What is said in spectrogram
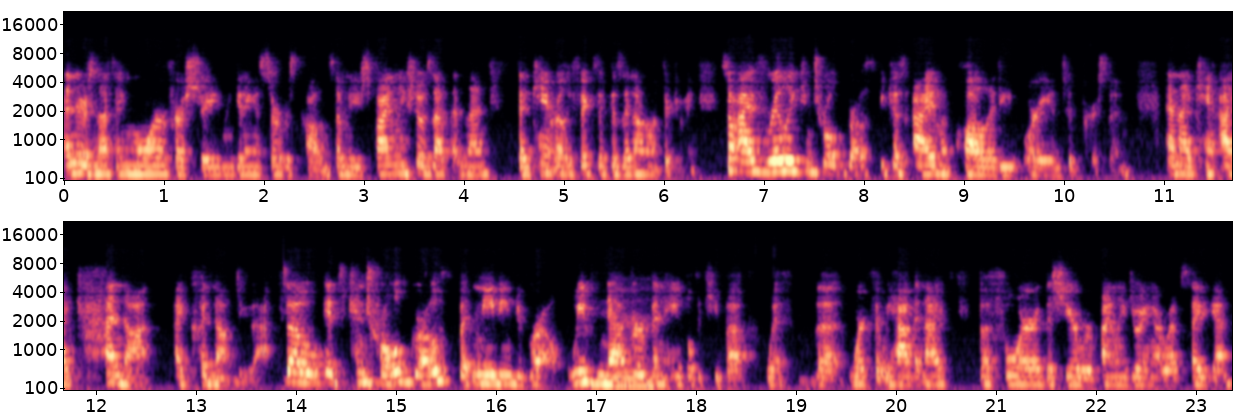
And there's nothing more frustrating than getting a service call and somebody finally shows up and then they can't really fix it because they don't know what they're doing. So I've really controlled growth because I am a quality oriented person and I can't, I cannot I could not do that. So it's controlled growth, but needing to grow. We've never mm. been able to keep up with the work that we have. And I've, before this year, we're finally doing our website again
